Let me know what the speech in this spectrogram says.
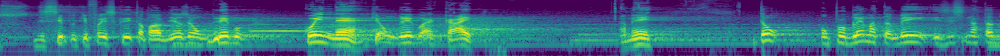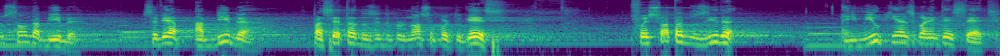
os discípulos que foi escrito a palavra de Deus é um grego koiné, que é um grego arcaico. Amém? Então, o problema também existe na tradução da Bíblia. Você vê a, Bíblia, para ser traduzida para o nosso português, foi só traduzida em 1547.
